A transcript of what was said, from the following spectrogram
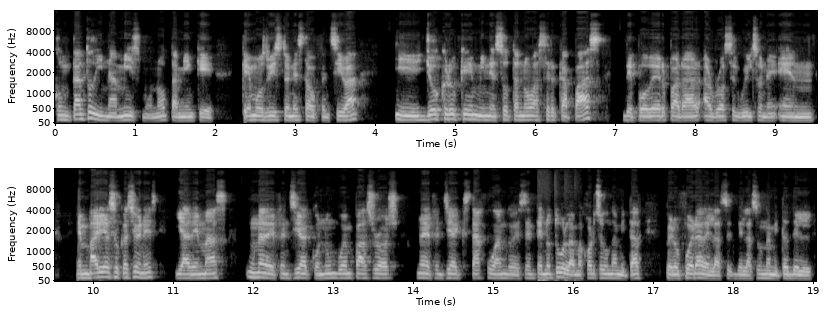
con tanto dinamismo, ¿no? También que, que hemos visto en esta ofensiva. Y yo creo que Minnesota no va a ser capaz de poder parar a Russell Wilson en, en varias ocasiones y además una defensiva con un buen pass rush, una defensiva que está jugando decente, no tuvo la mejor segunda mitad, pero fuera de la, de la segunda mitad del,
